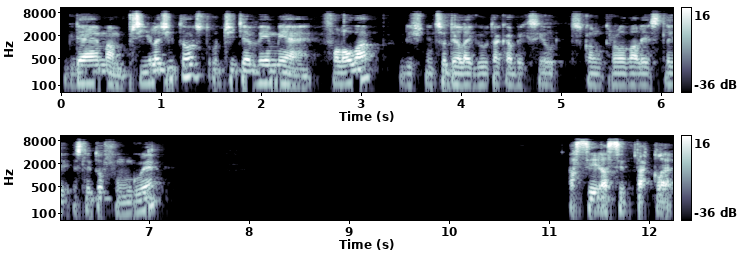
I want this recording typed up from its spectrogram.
kde mám příležitost, určitě vím je follow-up, když něco deleguju, tak abych si zkontroloval, jestli, jestli to funguje. Asi, asi takhle.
